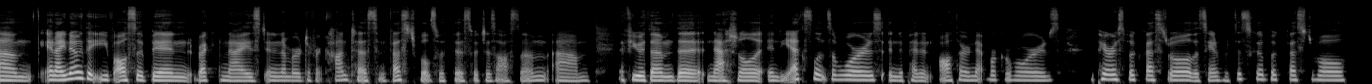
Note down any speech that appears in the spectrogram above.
um, and I know that you've also been recognized in a number of different contests and festivals with this, which is awesome. Um, a few of them the National Indie Excellence Awards, Independent Author Network Awards, the Paris Book Festival, the San Francisco Book Festival,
